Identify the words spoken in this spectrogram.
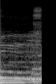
to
